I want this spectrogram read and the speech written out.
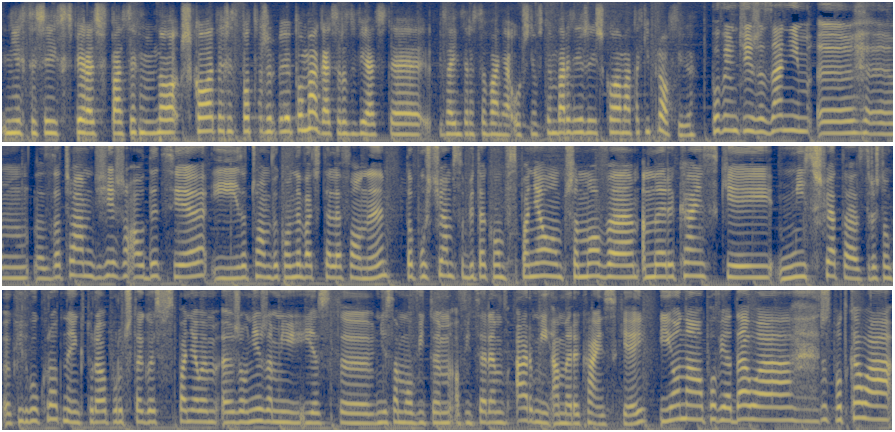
nie chce się ich wspierać w pasjach. No, szkoła też jest po to, żeby pomagać rozwijać te zainteresowania uczniów, tym bardziej, jeżeli szkoła ma taki profil. Powiem ci, że zanim y, em, zaczęłam dzisiejszą audycję i zaczęłam wykonywać telefony, to puściłam sobie taką wspaniałą przemowę amerykańskiej Miss Świata, zresztą kilkukrotnej, która oprócz tego jest wspaniałym e, żołnierzem i jest e, niesamowitym oficerem w armii amerykańskiej. I ona opowiadała, że spotkała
